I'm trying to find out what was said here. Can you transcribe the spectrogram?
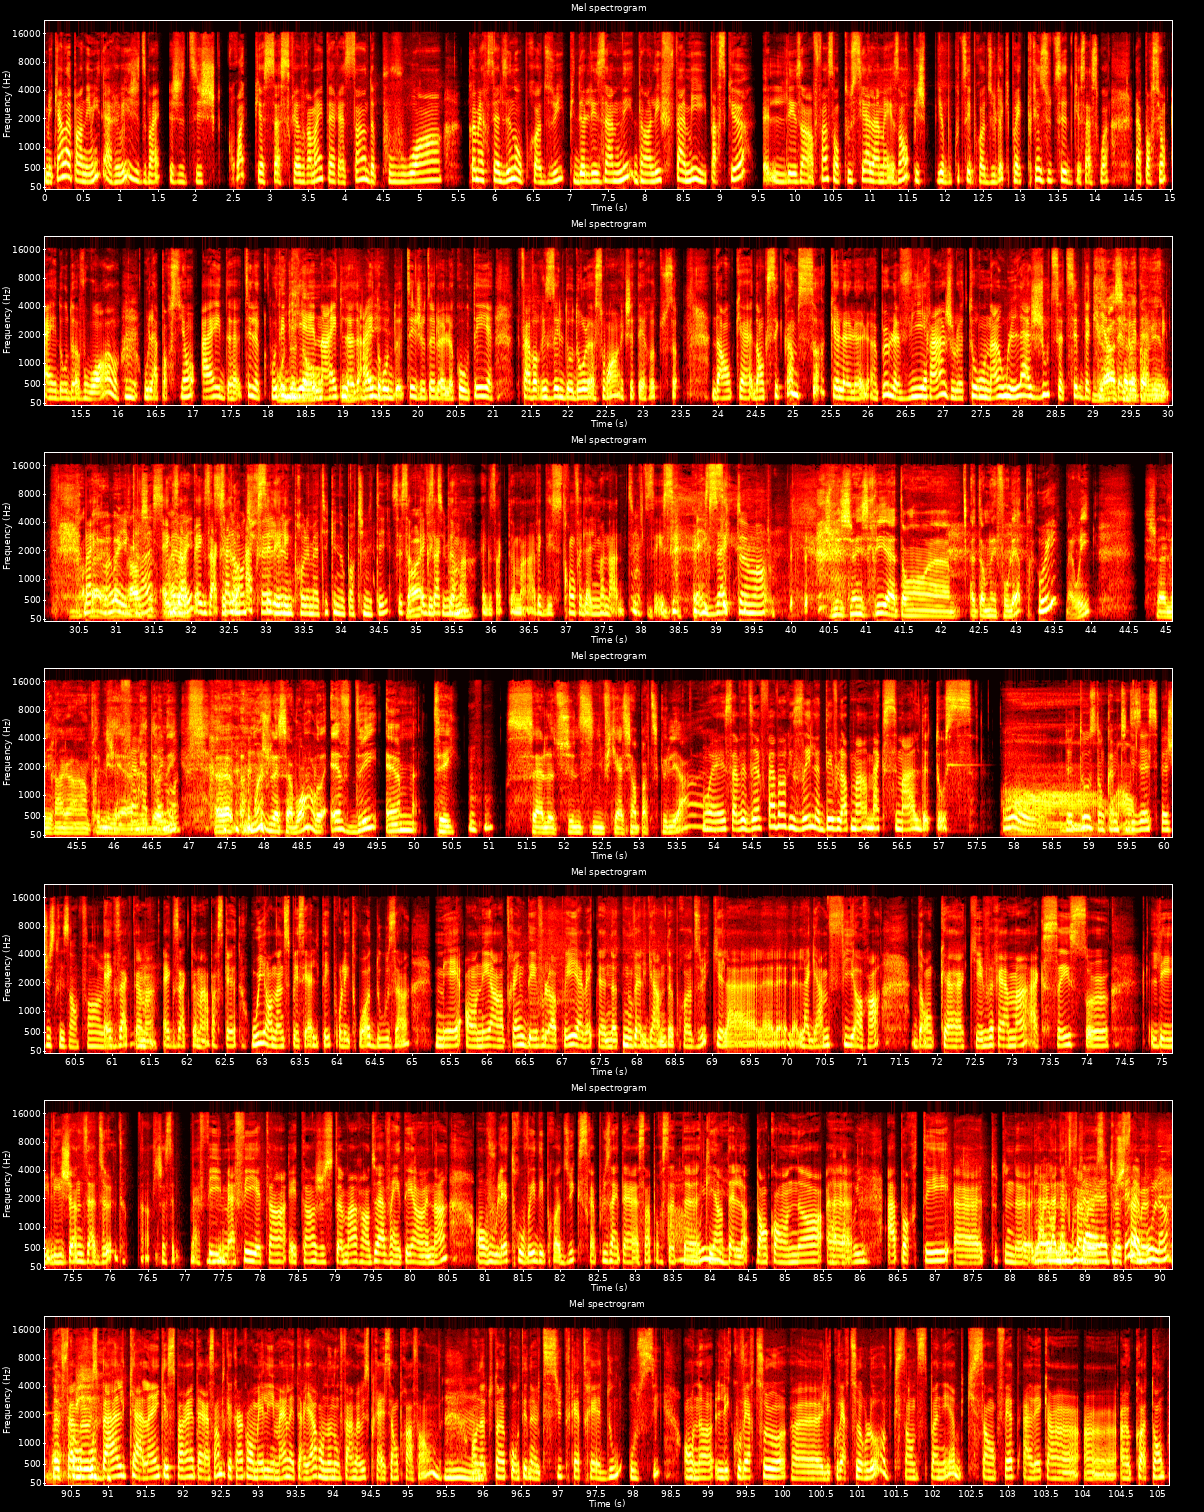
Mais quand la pandémie est arrivée, j'ai dit, ben, j'ai dit, je crois que ça serait vraiment intéressant de pouvoir commercialiser nos produits puis de les amener dans les familles parce que les enfants sont aussi à la maison puis il y a beaucoup de ces produits-là qui peuvent être très utiles, que ça soit la portion aide au devoir ou la portion aide, tu sais, le côté bien-être, le, Oui. être au, tu sais, je veux dire, le, le côté euh, favoriser le dodo le soir, etc., tout ça. Donc, euh, donc c'est comme ça que le, le- un peu le virage ou le tournant ou l'ajout de ce type de Grâce à clientèle la est arrivé. Ben, Ben, Ouais, ben, grâce Exact, ouais. exact. C'est Ça l'a comment tu fais accéléré. une problématique, une opportunité. C'est ça, Ouais. exactement. Exactement. Avec des citrons, on fait de la limonade. tu sais, c'est- Exactement. Je me suis inscrit à ton, euh, à ton infolettre. Oui? Ben oui. Je suis allé ren- rentrer mes, euh, faire mes après, données. moi. Euh, moi, je voulais savoir, là, FDMT, Mhm. Ça a-tu une signification particulière? Oui, ça veut dire favoriser le développement maximal de tous. Oh, de tous. Donc, comme tu disais, c'est pas juste les enfants. là. Exactement, Mm. exactement. Parce que oui, on a une spécialité pour les 3-12 ans, mais on est en train de développer avec euh, notre nouvelle gamme de produits, qui est la, la- la- la gamme Fiora, donc euh, qui est vraiment axée sur les, les jeunes adultes. Je sais, ma fille, ma fille étant, étant justement rendue à 21 ans, on voulait trouver des produits qui seraient plus intéressants pour cette Ah euh, oui. clientèle-là. Donc, on a Ah, bah euh, oui. apporté euh, toute une... La, Ouais, la- on a le notre de la, fameuse- la notre la boule. Hein? fameuse balle câlin qui est super intéressante parce que quand on met les mains à l'intérieur, on a nos fameuses pressions profondes. Mm. On a tout un côté d'un tissu très, très doux aussi. On a les couvertures, euh, les couvertures lourdes qui sont disponibles, qui sont faites avec un, un- un coton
